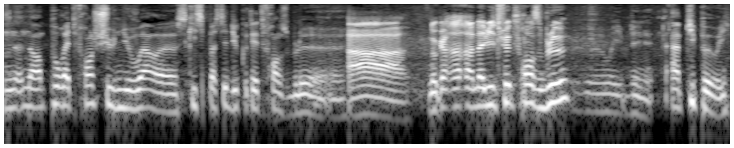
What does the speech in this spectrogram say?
N- Non, pour être franc, je suis venu voir euh, ce qui se passait du côté de France Bleu. euh, ah donc un, un habitué de France Bleu? euh, oui, un petit peu, oui.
